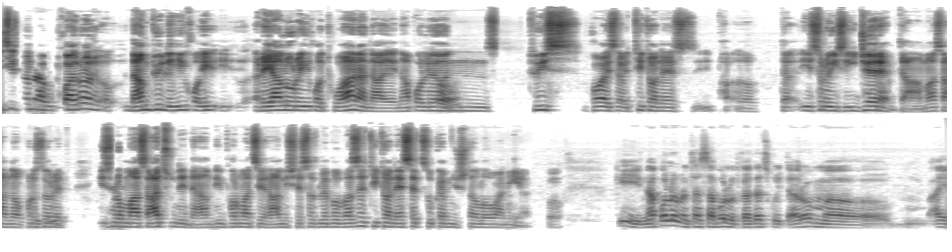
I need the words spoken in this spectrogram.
ისიც უნდა ვთქვა, რომ ნამდვილი იყო რეალური იყო თუ არა ნაპოლეონს თვის ხო ეს თვითონ ეს ის რო ის იჯერებდა ამას ანუ პროფესორეთ ის რომ მას აწვდიდა ამ ინფორმაციას ამის შესაძლებლობაზე თვითონ ესეც უკვე მნიშვნელოვანია ხო კი ნაპოლეონი თან საბოლოოდ გადაწყვიტა რომ აი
